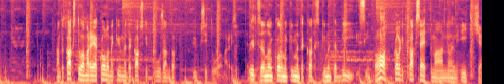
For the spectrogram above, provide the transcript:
30-27 antoi kaksi tuomaria, 30-26 antoi yksi tuomari sitten. Itse annoin 30-25. Oho, 32-7 annoin itse.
